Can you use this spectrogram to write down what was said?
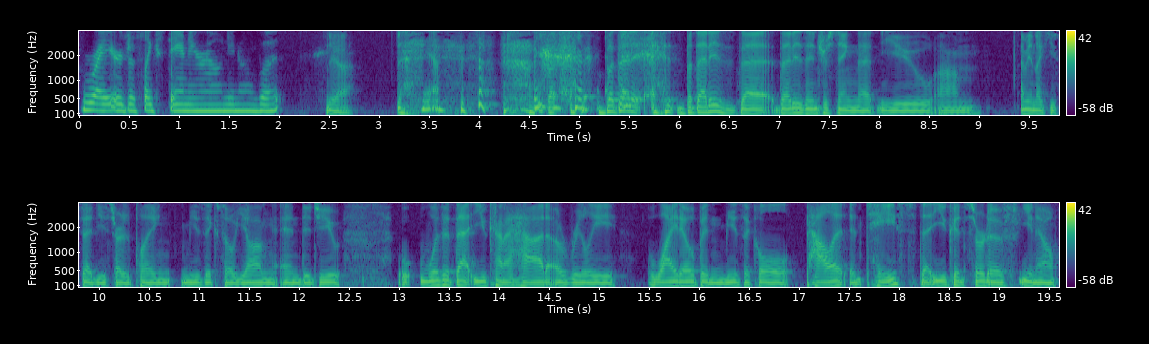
Right, you're just like standing around, you know. But yeah yeah, but that but that is that that is interesting that you um I mean like you said you started playing music so young and did you was it that you kind of had a really wide open musical palette and taste that you could sort of you know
